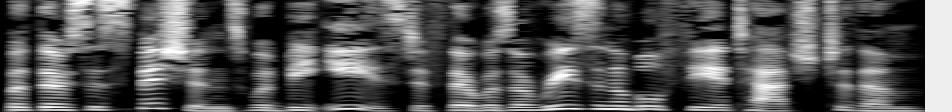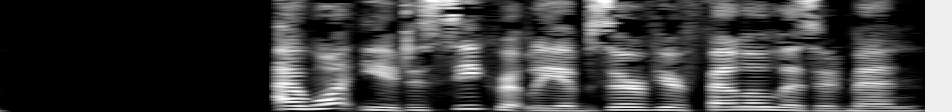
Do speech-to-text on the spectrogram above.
but their suspicions would be eased if there was a reasonable fee attached to them. I want you to secretly observe your fellow lizardmen.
